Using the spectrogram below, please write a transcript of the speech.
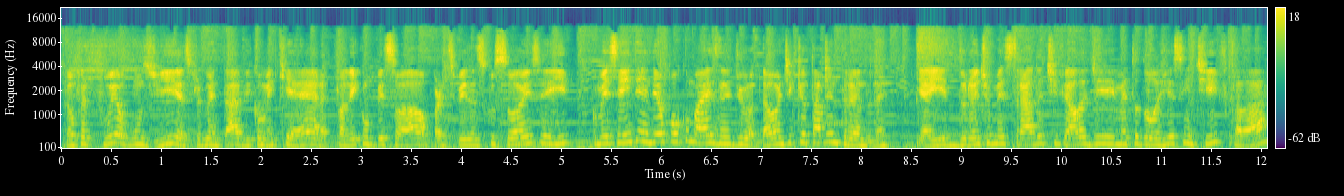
Então fui alguns dias, frequentar, vi como é que era, falei com o pessoal, participei das discussões e aí comecei a entender um pouco mais, né, de, da onde que eu tava entrando, né? E aí, durante o mestrado, eu tive aula de metodologia científica lá.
